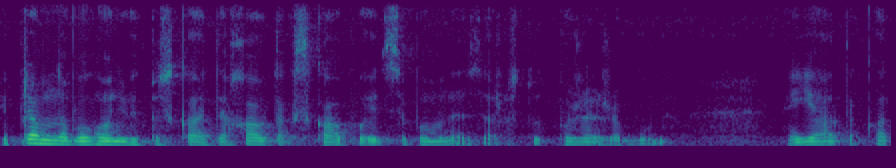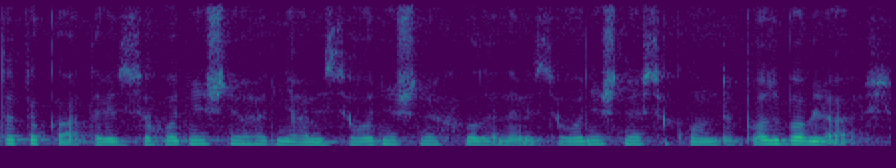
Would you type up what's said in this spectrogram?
І прямо на вогонь відпускайте, хай так скапується, бо мене зараз тут пожежа буде. І я така-то, така-то від сьогоднішнього дня, від сьогоднішньої хвилини, від сьогоднішньої секунди позбавляюсь.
